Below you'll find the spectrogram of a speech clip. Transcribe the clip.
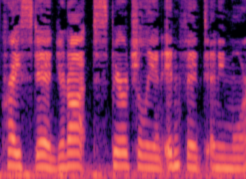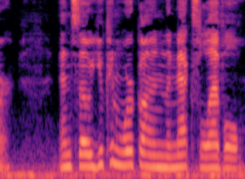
christ in. You're not spiritually an infant anymore and so you can work on the next level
